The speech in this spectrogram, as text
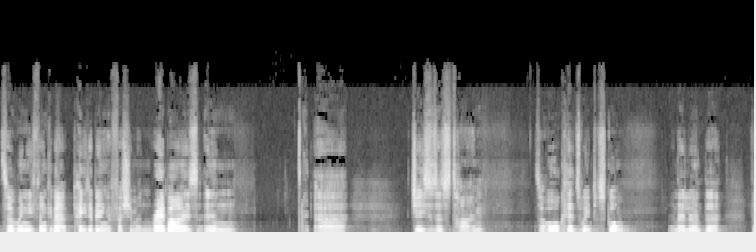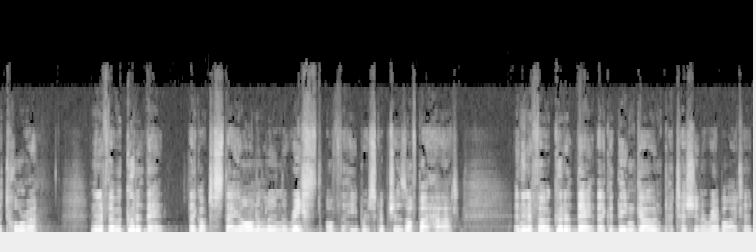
so when you think about Peter being a fisherman, rabbis in uh, Jesus' time, so all kids went to school and they learnt the, the Torah, and then if they were good at that, they got to stay on and learn the rest of the Hebrew scriptures off by heart. And then, if they were good at that, they could then go and petition a rabbi to,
